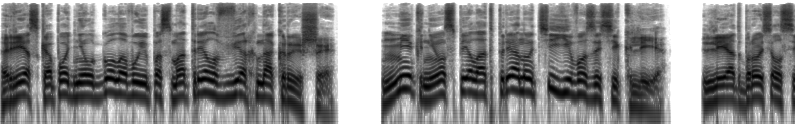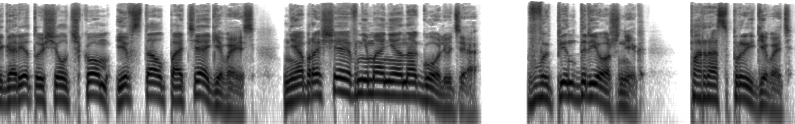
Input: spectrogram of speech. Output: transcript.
Резко поднял голову и посмотрел вверх на крыши. Миг не успел отпрянуть, и его засекли. Ли отбросил сигарету щелчком и встал, потягиваясь, не обращая внимания на голюдя. «Выпендрежник! Пора спрыгивать!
